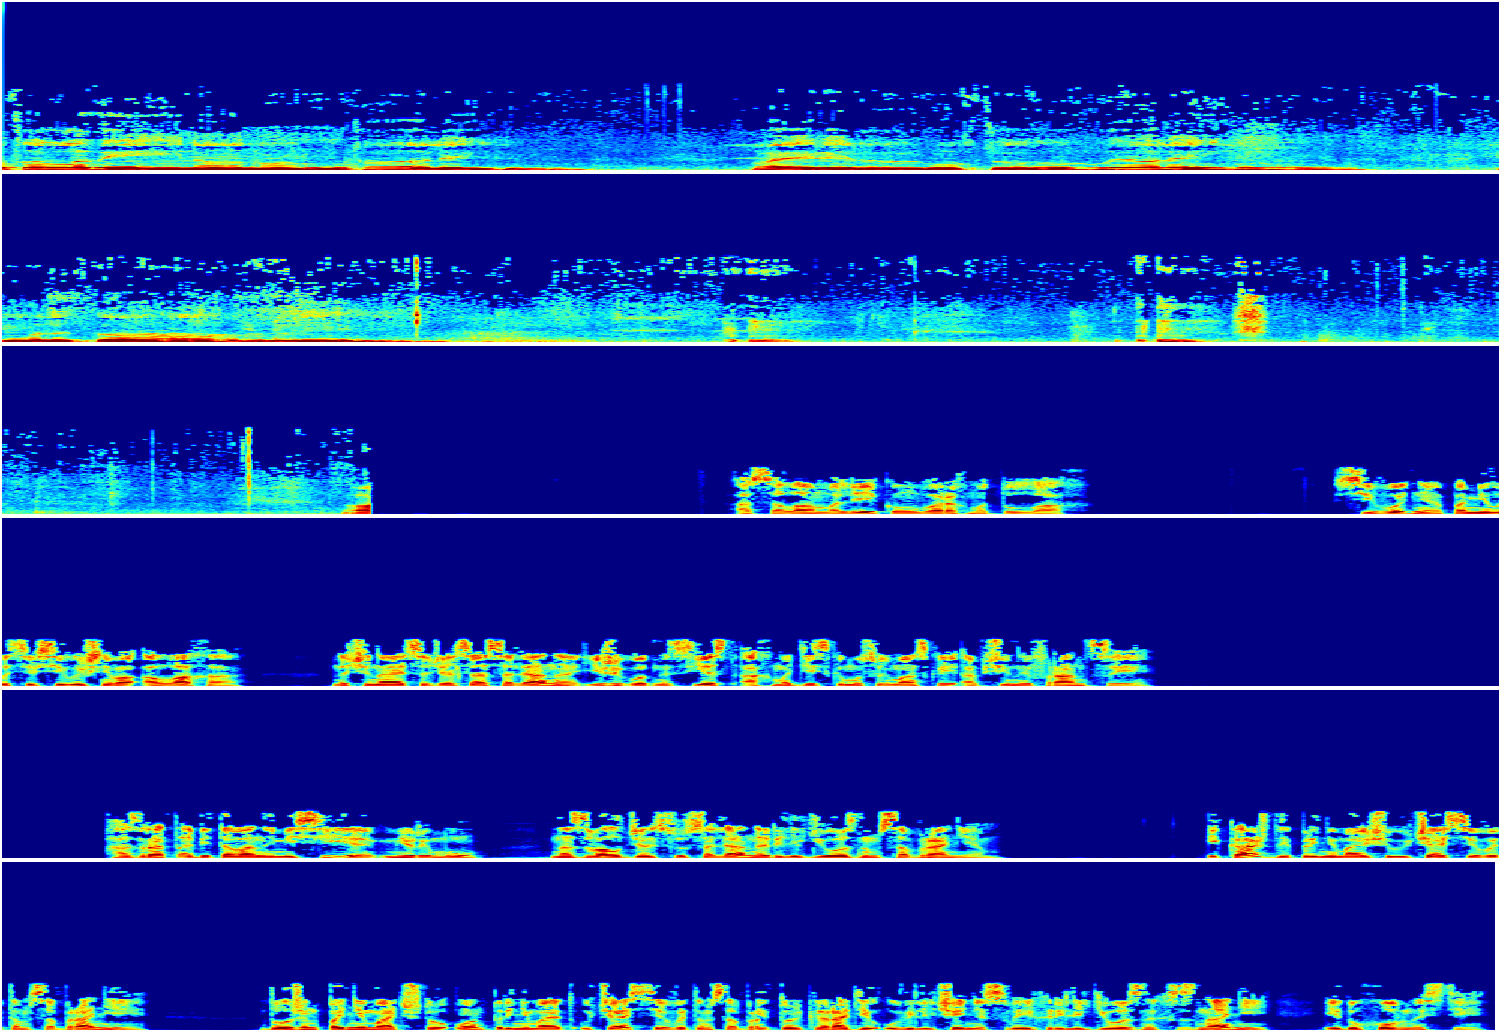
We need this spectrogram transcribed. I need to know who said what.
Speaker 1: صراط الذين أنعمت عليهم غير المغضوب عليهم ولا الضالين
Speaker 2: Ассаламу алейкум ва рахматуллах. Сегодня, по милости Всевышнего Аллаха, начинается Джальса Соляна, ежегодный съезд Ахмадийской мусульманской общины Франции. Хазрат обетованный Мессия, мир ему, назвал Джальсу Соляна религиозным собранием. И каждый, принимающий участие в этом собрании, должен понимать, что он принимает участие в этом собрании только ради увеличения своих религиозных знаний и духовности.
